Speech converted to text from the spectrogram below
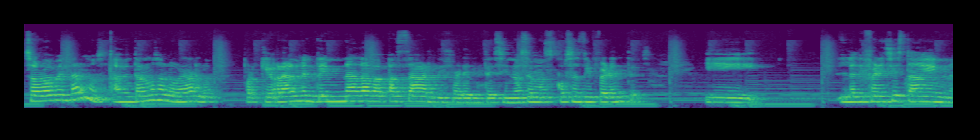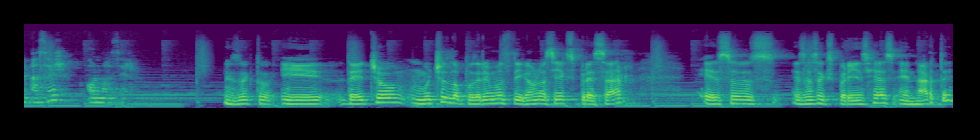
solo aventarnos, aventarnos a lograrlo, porque realmente nada va a pasar diferente si no hacemos cosas diferentes. Y la diferencia está en hacer o no hacer. Exacto, y de hecho muchos lo podremos, digámoslo así, expresar esos, esas experiencias en arte,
